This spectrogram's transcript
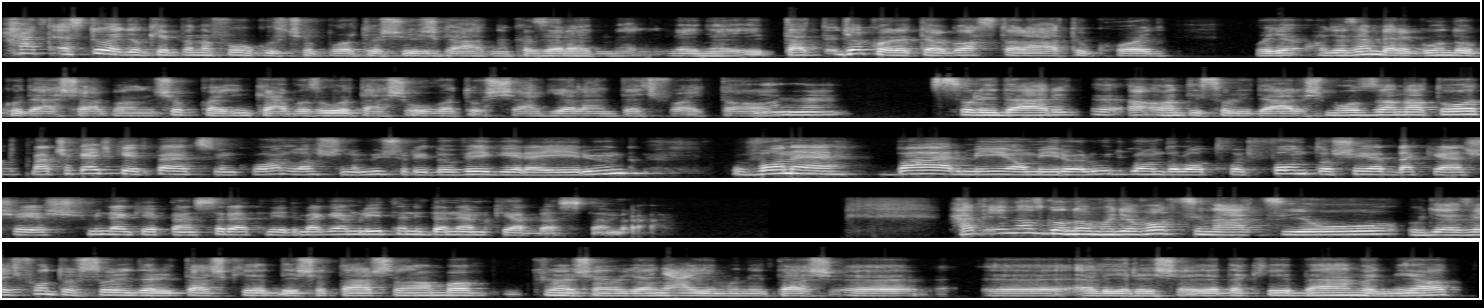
Hát ez tulajdonképpen a fókuszcsoportos vizsgálatnak az eredményei. Tehát gyakorlatilag azt találtuk, hogy, hogy, hogy az emberek gondolkodásában sokkal inkább az oltás óvatosság jelent egyfajta uh-huh. szolidári, antiszolidáris mozzanatot. Már csak egy-két percünk van, lassan a műsoridő végére érünk. Van-e bármi, amiről úgy gondolod, hogy fontos, érdekes, és mindenképpen szeretnéd megemlíteni, de nem kérdeztem rá? Hát én azt gondolom, hogy a vakcináció, ugye ez egy fontos szolidaritás kérdés a társadalomban, különösen ugye a nyájimmunitás elérése érdekében, vagy miatt,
